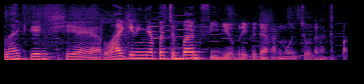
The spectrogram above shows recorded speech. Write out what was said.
like dan share. Like ini nyampe ceban, video berikutnya akan muncul dengan cepat.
